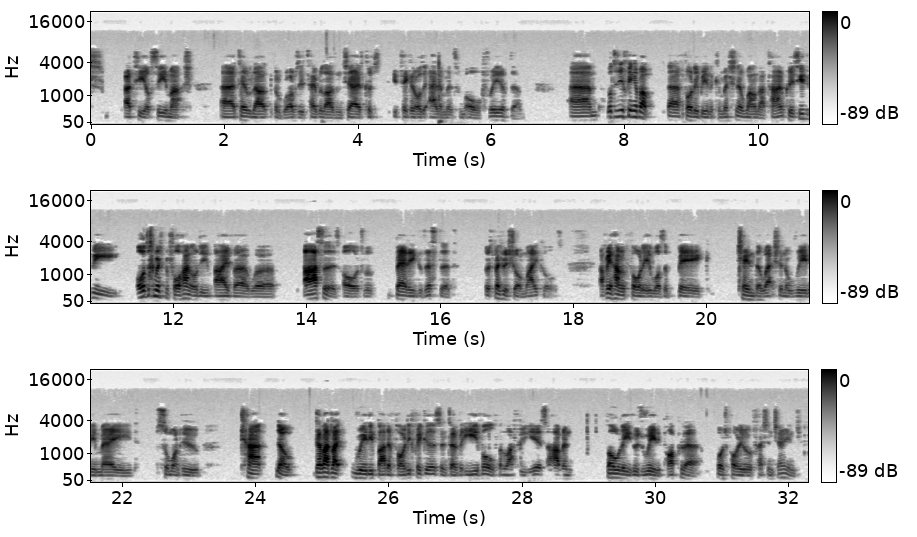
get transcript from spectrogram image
a TLC match. Uh, table obviously table ladders and chairs because you're taking all the elements from all three of them. Um, what did you think about uh, Foley being a commissioner around that time? Because he seemed to be all the commissioners beforehand, or either were asses or barely existed, especially Shawn Michaels. I think having Foley was a big change direction and really made someone who can't. No, they've had like really bad authority figures in terms of evil for the last few years. So having Foley, who's really popular, was probably a refreshing change.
